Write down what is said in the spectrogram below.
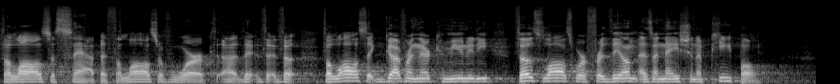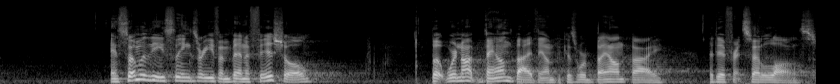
the laws of Sabbath, the laws of work, uh, the, the, the, the laws that govern their community, those laws were for them as a nation of people. And some of these things are even beneficial, but we're not bound by them because we're bound by a different set of laws.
